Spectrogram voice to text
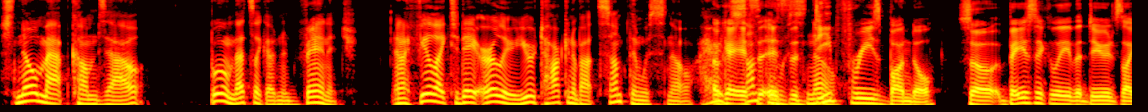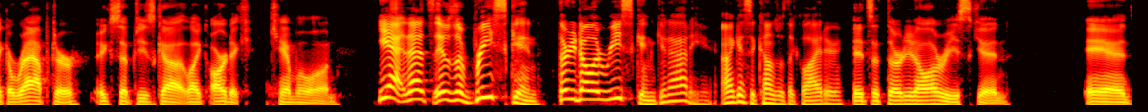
Snow map comes out. Boom, that's like an advantage. And I feel like today earlier you were talking about something with snow. I heard Okay, it's the, it's with the snow. deep freeze bundle. So basically, the dude's like a raptor, except he's got like Arctic camo on. Yeah, that's it was a reskin. $30 reskin. Get out of here. I guess it comes with a glider. It's a thirty dollar reskin, and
